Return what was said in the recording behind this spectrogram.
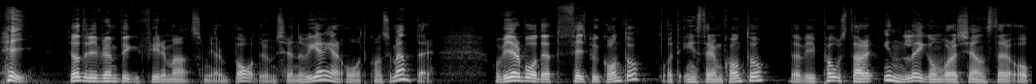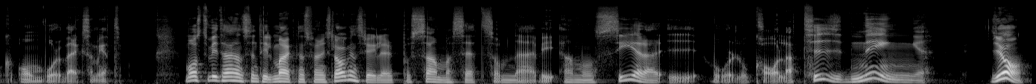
Hej! Jag driver en byggfirma som gör badrumsrenoveringar åt konsumenter. Och vi har både ett Facebook-konto och ett Instagram-konto där vi postar inlägg om våra tjänster och om vår verksamhet. Måste vi ta hänsyn till marknadsföringslagens regler på samma sätt som när vi annonserar i vår lokala tidning? Ja,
